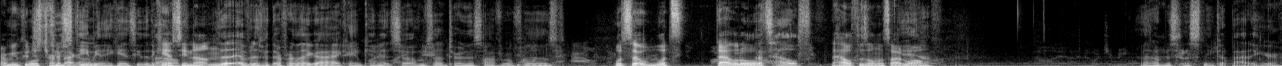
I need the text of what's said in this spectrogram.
I mean, we could well, just turn it back steamy. on. They can't see the They valve. can't see nothing? The evidence right there in front of that guy, I can't get it. So I'm just gonna turn this off real fast. What's that? What's that little? That's health. the health is on the sidewall. Yeah. Then I'm just gonna sneak up out of here.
